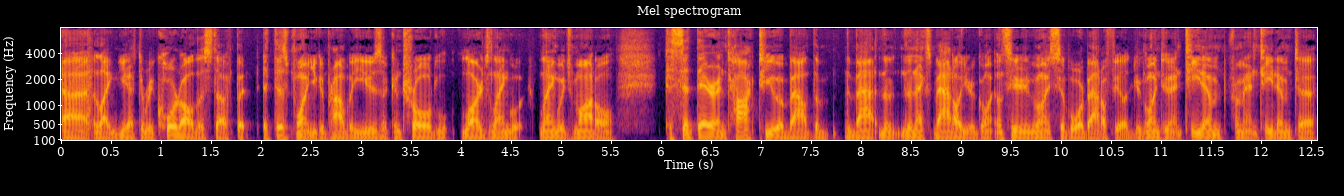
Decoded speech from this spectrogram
uh, like you have to record all this stuff but at this point you could probably use a controlled large language language model to sit there and talk to you about the the, bat, the, the next battle you're going. Let's say you're going Civil War battlefield. You're going to Antietam, from Antietam to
